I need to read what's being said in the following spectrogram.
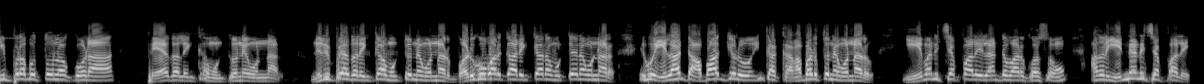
ఈ ప్రభుత్వంలో కూడా పేదలు ఇంకా ఉంటూనే ఉన్నారు. నిరుపేదలు ఇంకా ఉంటూనే ఉన్నారు. బడుగు వర్గాలు ఇంకా ఉంటూనే ఉన్నారు. ఇగో ఇలాంటి అభాగ్యులు ఇంకా కనబడుతూనే ఉన్నారు. ఏమని చెప్పాలి ఇలాంటి వారి కోసం? అసలు ఎన్నని చెప్పాలి?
